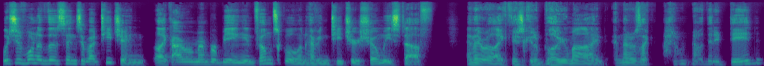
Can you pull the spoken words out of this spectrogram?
which is one of those things about teaching. Like I remember being in film school and having teachers show me stuff and they were like, this is going to blow your mind. And I was like, I don't know that it did.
